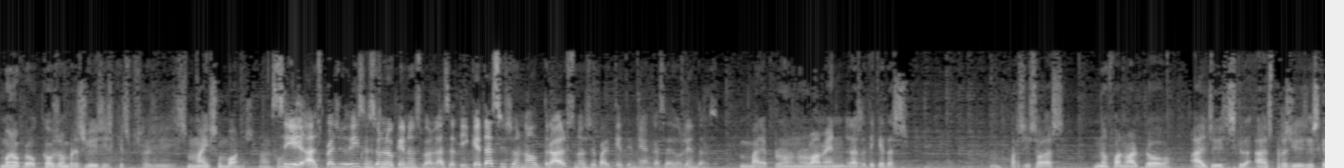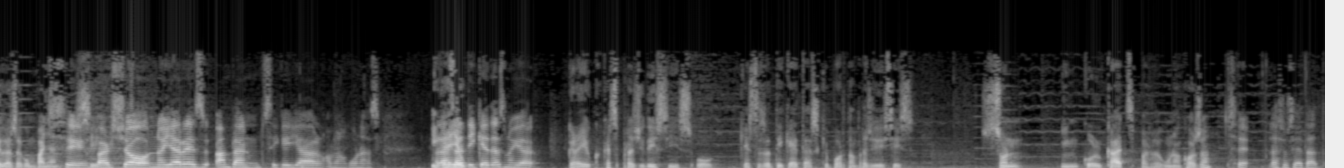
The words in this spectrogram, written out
Bueno, però causen prejudicis que els prejudicis mai són bons, en el fons. Sí, els prejudicis són el Exacte. que no es veuen. Les etiquetes, si són neutrals, no sé per què tindrien que ser dolentes. Vale, però normalment les etiquetes per si soles no fan mal, però els, judicis, els prejudicis que les acompanyen Sí, sí, per això no hi ha res... En plan, sí que hi ha amb algunes. I les creieu- etiquetes no hi ha... Creieu que aquests prejudicis o aquestes etiquetes que porten prejudicis són inculcats per alguna cosa? Sí, la societat.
